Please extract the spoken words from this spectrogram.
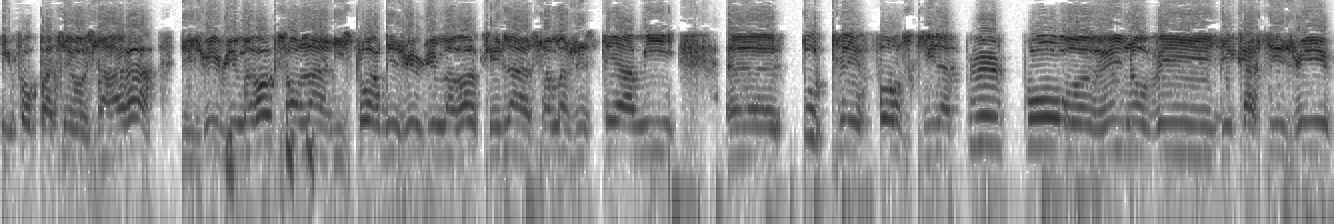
il faut passer au Sahara. Les Juifs du Maroc sont là. L'histoire des Juifs du Maroc est là. Sa Majesté a mis euh, toutes les forces qu'il a pu pour rénover des quartiers juifs,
